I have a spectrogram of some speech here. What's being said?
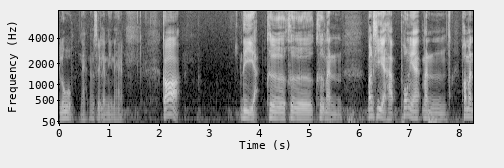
90 รูปนะหนังสือเล่มนี้นะฮะก็ดีอะคือคือคือมันบางทีอะครับพวกเนี้ยมันพอมัน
